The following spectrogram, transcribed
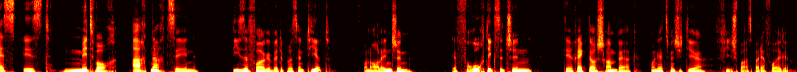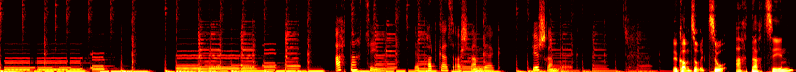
Es ist Mittwoch, 8 nach 10. Diese Folge wird präsentiert von All In Gin. Der fruchtigste Gin direkt aus Schramberg. Und jetzt wünsche ich dir viel Spaß bei der Folge. Acht nach 10, der Podcast aus Schramberg für Schramberg. Willkommen zurück zu 8 nach 10.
